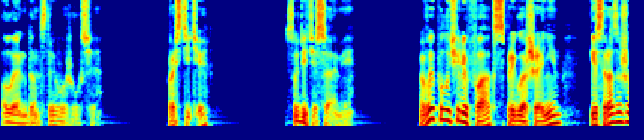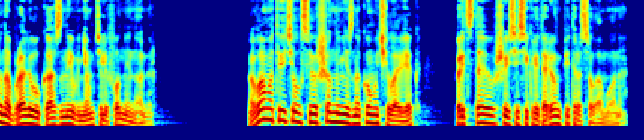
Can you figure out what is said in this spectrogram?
Лэнгдон встревожился. «Простите?» «Судите сами. Вы получили факс с приглашением и сразу же набрали указанный в нем телефонный номер. Вам ответил совершенно незнакомый человек, представившийся секретарем Питера Соломона.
